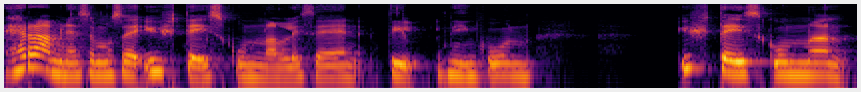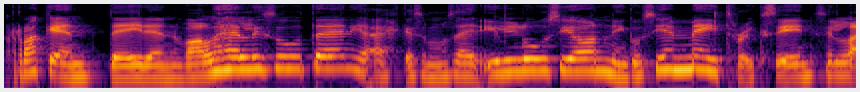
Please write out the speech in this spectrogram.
herääminen semmoiseen yhteiskunnalliseen niin kuin, yhteiskunnan rakenteiden valheellisuuteen ja ehkä semmoiseen illuusioon, niin kuin siihen Matrixiin, sillä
